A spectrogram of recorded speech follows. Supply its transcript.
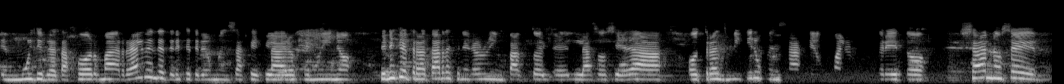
en multiplataforma, realmente tenés que tener un mensaje claro, genuino, tenés que tratar de generar un impacto en la sociedad o transmitir un mensaje, un valor concreto. Ya no sé,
